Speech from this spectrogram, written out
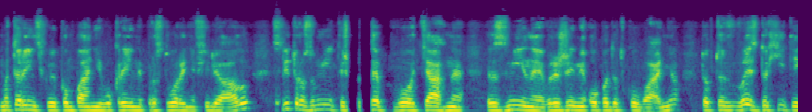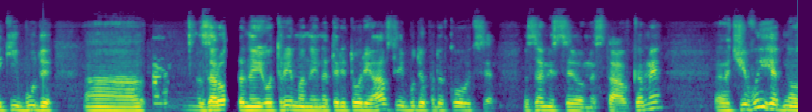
материнської компанії в Україні про створення філіалу. Слід розуміти, що це потягне зміни в режимі оподаткування, тобто весь дохід, який буде зароблений, отриманий на території Австрії, буде оподатковуватися за місцевими ставками. Е, Чи вигідно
